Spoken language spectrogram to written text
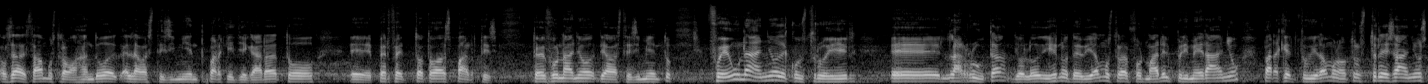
o sea, estábamos trabajando el abastecimiento para que llegara todo eh, perfecto a todas partes. Entonces fue un año de abastecimiento. Fue un año de construir eh, la ruta, yo lo dije, nos debíamos transformar el primer año para que tuviéramos otros tres años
